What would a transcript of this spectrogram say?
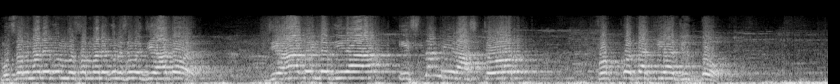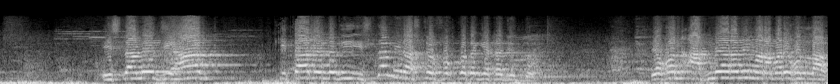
মুসলমানে কোন মুসলমানের কোন সময় জিহাদ হয়? জিহাদ হইল গিয়া ইসলামী রাষ্ট্রর যুদ্ধ। ইসলামের জিহাদ, কিতাব হইল কি ইসলামী রাষ্ট্রের পক্ষ থেকে একটা যুদ্ধ। এখন আপনি আর আমি মারামারি করলাম।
